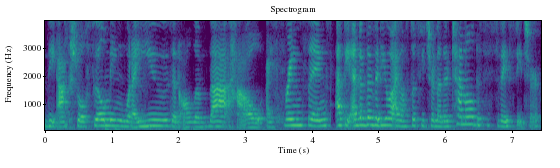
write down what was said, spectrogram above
the actual filming, what I use and all of that, how I frame things. At the end of the video, I also feature another channel. This is today's feature.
